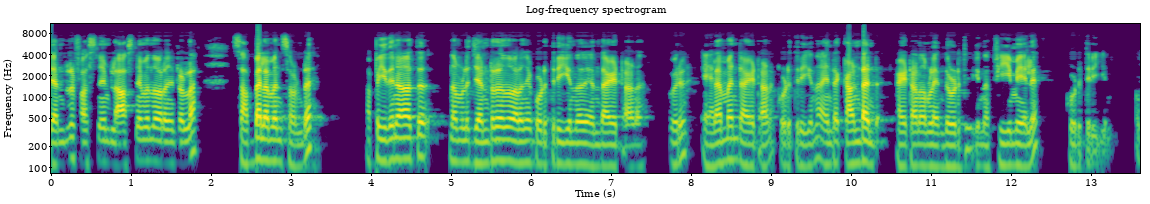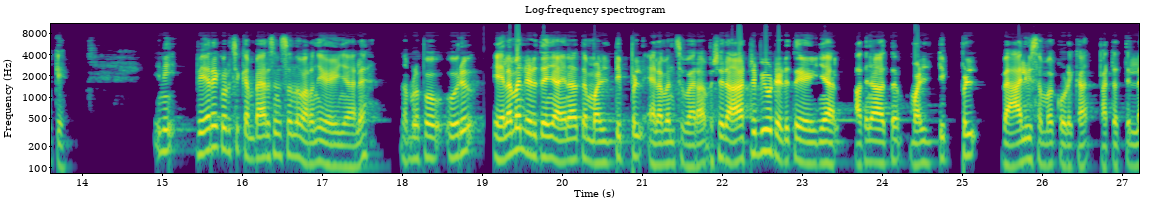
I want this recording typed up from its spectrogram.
gender first name last name എന്ന് പറഞ്ഞിട്ടുള്ള സബ് എലമെന്റ്സ് ഉണ്ട്. അപ്പൊ ഇതിനകത്ത് നമ്മൾ ജെൻഡർ എന്ന് പറഞ്ഞ് കൊടുത്തിരിക്കുന്നത് എന്തായിട്ടാണ്? ഒരു എലമെന്റ് ആയിട്ടാണ് കൊടുത്തിരിക്കുന്നത്. അതിന്റെ കണ്ടന്റ് ആയിട്ടാണ് നമ്മൾ എന്ത് കൊടുത്തിരിക്കുന്നത്? ഫീമെയിൽ കൊടുത്തിരിക്കുന്നത്. ഓക്കെ ഇനി വേറെ കുറച്ച് കമ്പാരിസൺസ് എന്ന് പറഞ്ഞു കഴിഞ്ഞാൽ നമ്മളിപ്പോൾ ഒരു എലമെന്റ് എടുത്തു കഴിഞ്ഞാൽ അതിനകത്ത് മൾട്ടിപ്പിൾ എലമെന്റ്സ് വരാം. പക്ഷെ ഒരു ആട്രിബ്യൂട്ട് എടുത്തു കഴിഞ്ഞാൽ അതിനകത്ത് മൾട്ടിപ്പിൾ വാല്യൂസ് നമുക്ക് കൊടുക്കാൻ പറ്റത്തില്ല.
